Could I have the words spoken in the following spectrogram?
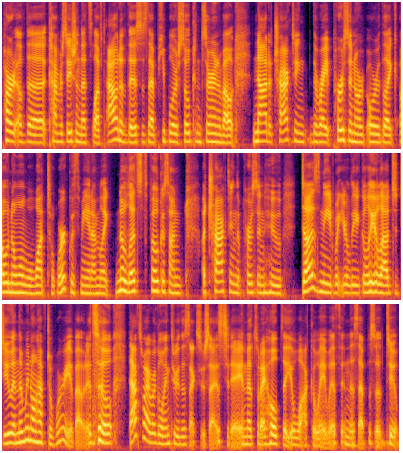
part of the conversation that's left out of this is that people are so concerned about not attracting the right person or, or like, oh, no one will want to work with me. And I'm like, no, let's focus on attracting the person who does need what you're legally allowed to do, and then we don't have to worry about it. So that's why we're going through this exercise today. And that's what I hope that you'll walk away with in this episode, too.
